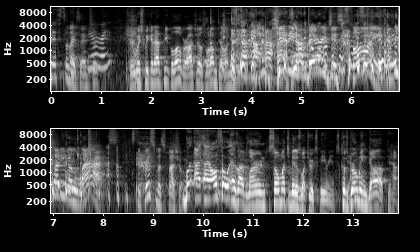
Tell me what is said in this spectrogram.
this It's a nice answer. Yeah, right. Sure wish we could have people over, Acho, is what I'm telling you. I'm kidding, you our wanna come over marriage is fine. Everybody relax. It's the Christmas special. But I, I also, as I've learned, so much of it is what you experience. Because growing up, Yeah.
